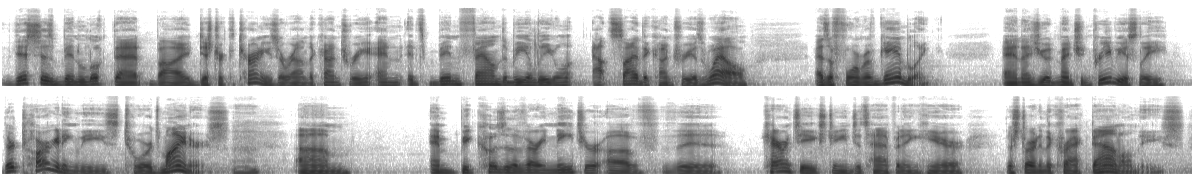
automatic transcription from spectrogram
this has been looked at by district attorneys around the country, and it's been found to be illegal outside the country as well as a form of gambling. And as you had mentioned previously, they're targeting these towards minors. Mm-hmm. Um, and because of the very nature of the currency exchange that's happening here, they're starting to crack down on these.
